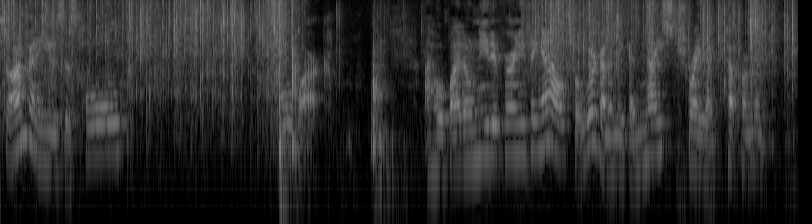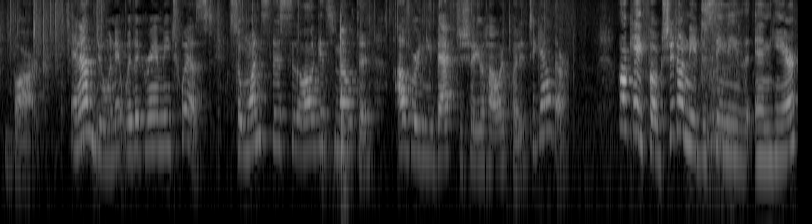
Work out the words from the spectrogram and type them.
So I'm going to use this whole, whole bark. I hope I don't need it for anything else, but we're going to make a nice tray of peppermint bark. And I'm doing it with a Grammie twist. So once this all gets melted, I'll bring you back to show you how I put it together. Okay, folks, you don't need to see me in here.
